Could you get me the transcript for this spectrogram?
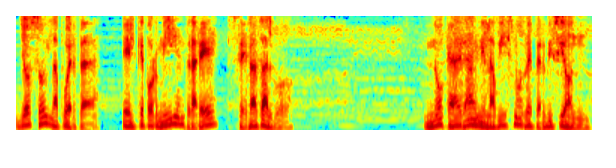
Yo soy la puerta. El que por mí entraré, será salvo. No caerá en el abismo de perdición,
